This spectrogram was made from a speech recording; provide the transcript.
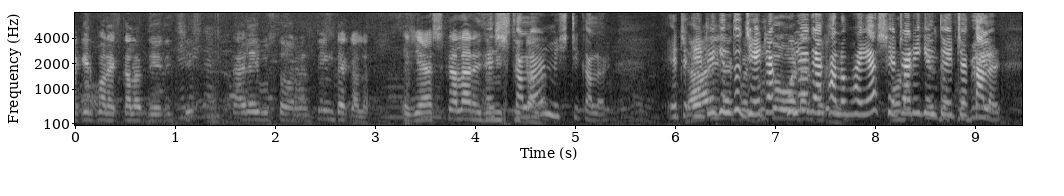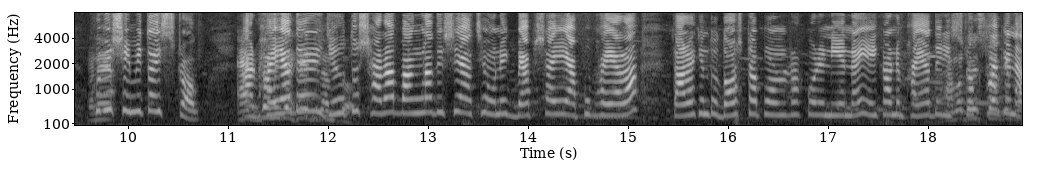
একের পর এক কালার দিয়ে দিচ্ছি তাহলেই বুঝতে পারবেন তিনটা কালার এই যে অ্যাশ কালার এই যে মিষ্টি কালার মিষ্টি কালার এটা এটা কিন্তু যেটা খুলে দেখাল ভাইয়া সেটারই কিন্তু এটা কালার মানে খুবই সীমিত স্টক আর ভাইয়াদের। যেহেতু সারা বাংলাদেশে আছে অনেক ব্যবসায়ী আপু ভাইয়ারা তারা কিন্তু দশটা পনেরোটা করে নিয়ে নেয়। এই কারণে ভাইয়াদের স্টক থাকে না।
